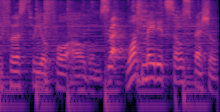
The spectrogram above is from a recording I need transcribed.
the first three or four albums. Right. What made it so special?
